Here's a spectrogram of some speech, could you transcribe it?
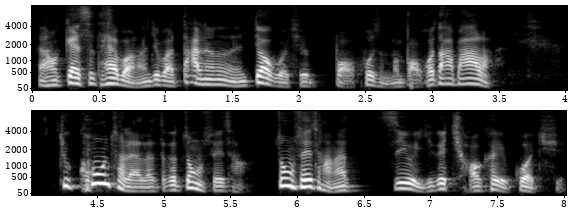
然后盖世太保呢就把大量的人调过去保护什么？保护大坝了，就空出来了这个重水厂。重水厂呢只有一个桥可以过去，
